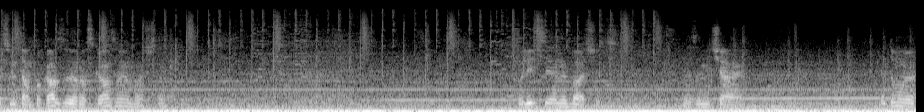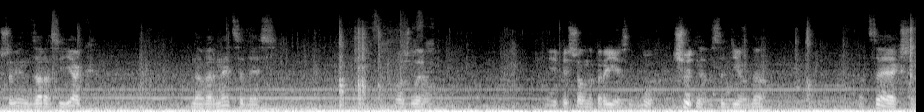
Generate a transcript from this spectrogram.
Ось він там показує, розказує, бачите. Не. Я думаю, що він зараз і як навернеться десь. Можливо. І пішов на переїзд. Ух, чуть не сидів, да. Оце екшен.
